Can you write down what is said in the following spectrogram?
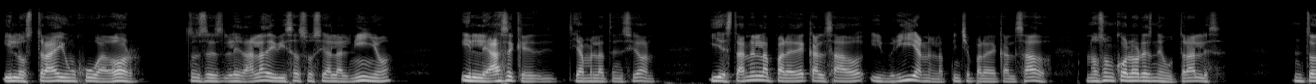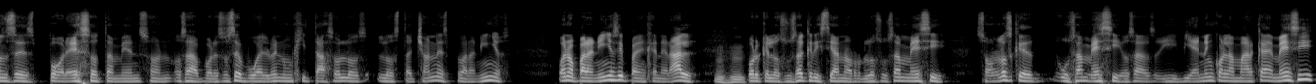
Y los trae un jugador. Entonces le da la divisa social al niño y le hace que llame la atención. Y están en la pared de calzado y brillan en la pinche pared de calzado. No son colores neutrales. Entonces, por eso también son, o sea, por eso se vuelven un hitazo los, los tachones para niños. Bueno, para niños y para en general, Ujú. porque los usa Cristiano, los usa Messi. Son los que usa Messi, o sea, y vienen con la marca de Messi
